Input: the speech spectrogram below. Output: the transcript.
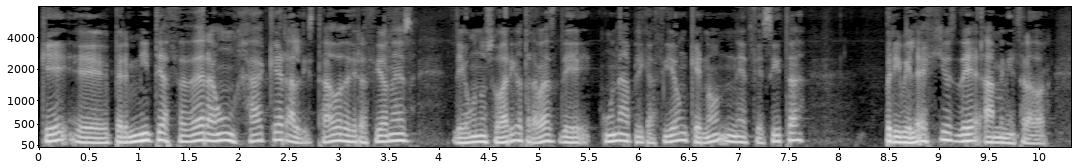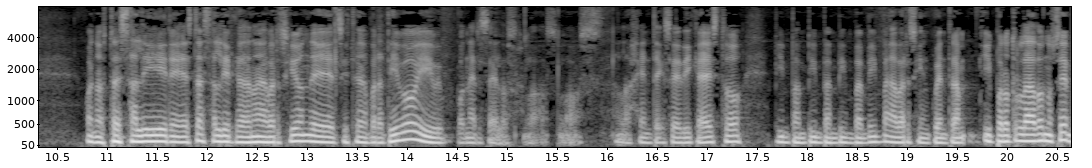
que permite acceder a un hacker al listado de direcciones de un usuario a través de una aplicación que no necesita privilegios de administrador. Bueno, esto es salir, esto es salir cada nueva versión del sistema operativo y ponerse los, los, la gente que se dedica a esto, pim pam, pim pam, pim pam, pim pam, a ver si encuentran. Y por otro lado, no sé,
